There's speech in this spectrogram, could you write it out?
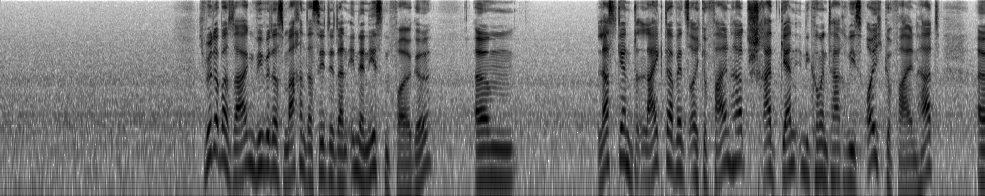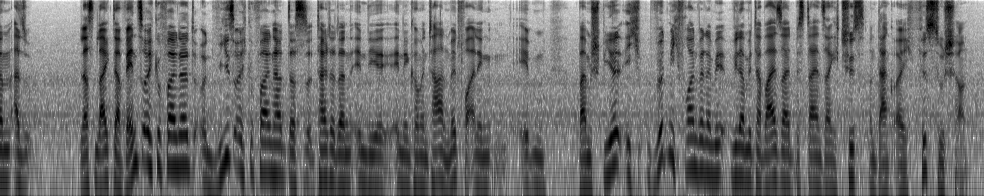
Ich würde aber sagen, wie wir das machen, das seht ihr dann in der nächsten Folge. Ähm, lasst gern ein Like da, wenn es euch gefallen hat. Schreibt gern in die Kommentare, wie es euch gefallen hat. Ähm, also lasst ein Like da, wenn es euch gefallen hat und wie es euch gefallen hat. Das teilt ihr dann in, die, in den Kommentaren mit. Vor allen Dingen eben beim Spiel. Ich würde mich freuen, wenn ihr wieder mit dabei seid. Bis dahin sage ich Tschüss und danke euch fürs Zuschauen.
